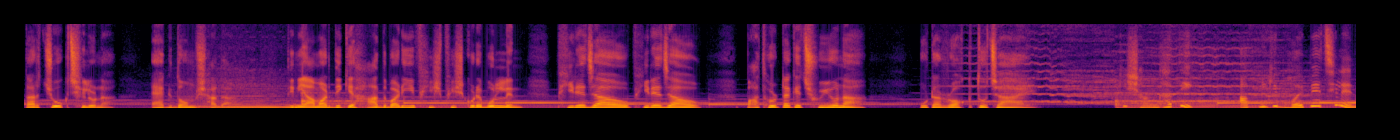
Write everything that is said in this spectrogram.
তার চোখ ছিল না একদম সাদা। তিনি আমার দিকে হাত বাড়িয়ে ফিসফিস করে বললেন ফিরে যাও ফিরে যাও। পাথরটাকে ছুঁয়ো না ওটা রক্ত চায়। কি সাংঘাতিক? আপনি কি ভয় পেয়েছিলেন?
